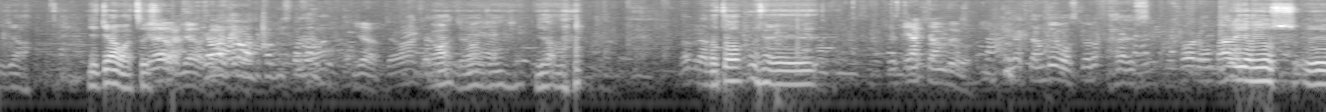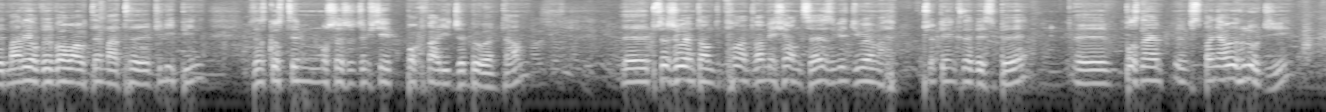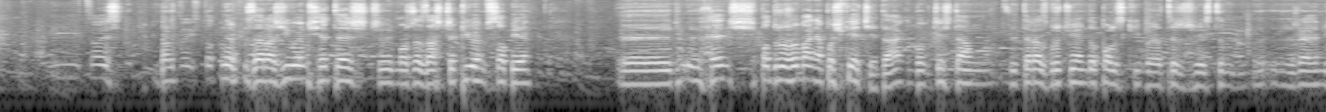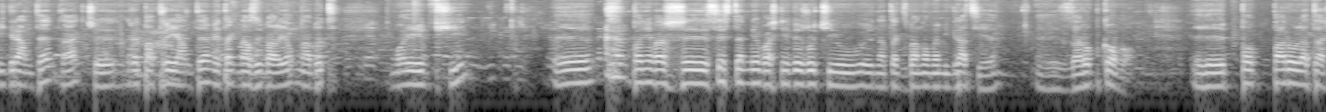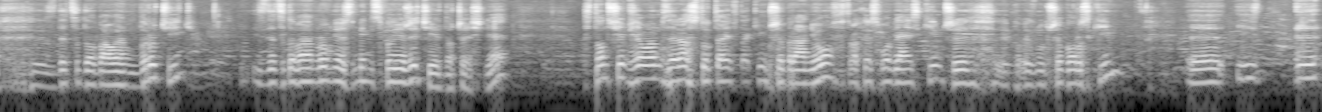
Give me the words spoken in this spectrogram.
Nie działa. Nie działa coś. Działa, działa, Działa, działa, tylko blisko zębów. działa. Działa, działa, działa. działa. Dobra, no to e, Jak tam było? jak tam było, skoro skoro Mario już, y, Mario wywołał temat y, Filipin, w związku z tym muszę rzeczywiście pochwalić, że byłem tam. Przeżyłem tam ponad dwa miesiące, zwiedziłem przepiękne wyspy, poznałem wspaniałych ludzi i co jest bardzo istotne, zaraziłem się też, czy może zaszczepiłem w sobie y, chęć podróżowania po świecie, tak? Bo gdzieś tam teraz wróciłem do Polski, bo ja też jestem reemigrantem, tak? Czy repatriantem, mnie tak nazywają nawet mojej wsi. Y, Ponieważ system mnie właśnie wyrzucił na tak zwaną emigrację y, zarobkową. Po paru latach zdecydowałem wrócić i zdecydowałem również zmienić swoje życie jednocześnie. Stąd się wziąłem teraz tutaj w takim przebraniu, trochę słowiańskim, czy y, powiedzmy przeworskim. Y, I, y,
